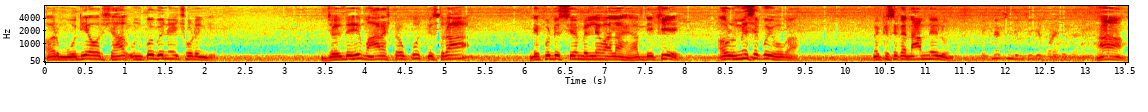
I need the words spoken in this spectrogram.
और मोदी और शाह उनको भी नहीं छोड़ेंगे। जल्दी ही महाराष्ट्र को तीसरा डिप्यूटी सीएम मिलने वाला है। आप देखिए और उनमें से कोई होगा। मैं किसी का नाम नहीं लूँगा। हाँ।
